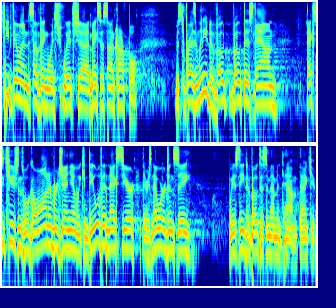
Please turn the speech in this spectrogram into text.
keep doing something which, which uh, makes us uncomfortable. Mr. President, we need to vote, vote this down. Executions will go on in Virginia. We can deal with it next year. There's no urgency. We just need to vote this amendment down. Thank you.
